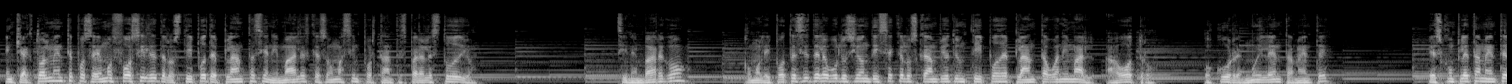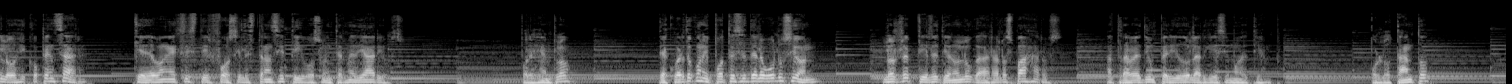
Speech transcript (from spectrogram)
en que actualmente poseemos fósiles de los tipos de plantas y animales que son más importantes para el estudio. Sin embargo, como la hipótesis de la evolución dice que los cambios de un tipo de planta o animal a otro ocurren muy lentamente, es completamente lógico pensar que deban existir fósiles transitivos o intermediarios. Por ejemplo, de acuerdo con la hipótesis de la evolución, los reptiles dieron lugar a los pájaros a través de un periodo larguísimo de tiempo. Por lo tanto,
